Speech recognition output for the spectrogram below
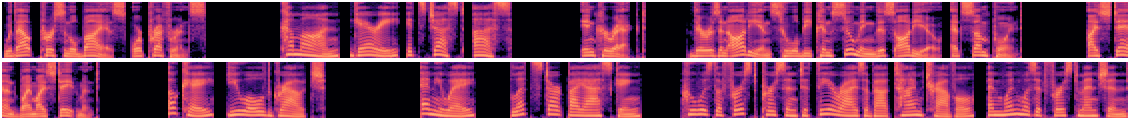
without personal bias or preference. Come on, Gary, it's just us. Incorrect. There is an audience who will be consuming this audio at some point. I stand by my statement. Okay, you old grouch. Anyway, let's start by asking who was the first person to theorize about time travel, and when was it first mentioned?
